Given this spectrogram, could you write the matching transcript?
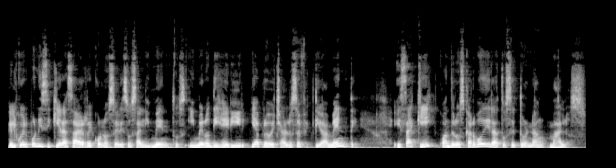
El cuerpo ni siquiera sabe reconocer esos alimentos y menos digerir y aprovecharlos efectivamente. Es aquí cuando los carbohidratos se tornan malos.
